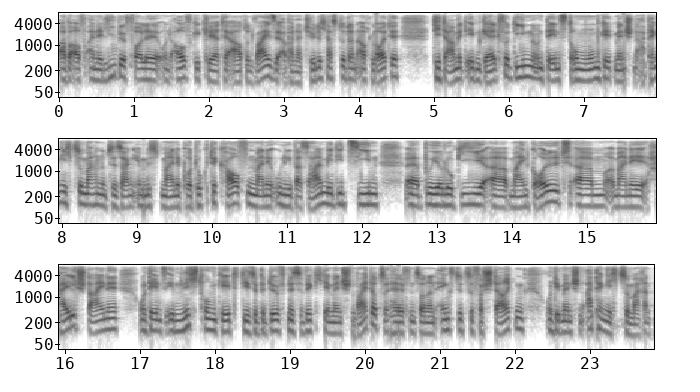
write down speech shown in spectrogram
aber auf eine liebevolle und aufgeklärte Art und Weise. Aber natürlich hast du dann auch Leute, die damit eben Geld verdienen und denen es darum geht, Menschen abhängig zu machen und zu sagen, ihr müsst meine Produkte kaufen, meine Universalmedizin, äh, Biologie, äh, mein Gold, ähm, meine Heilsteine und denen es eben nicht darum geht, diese Bedürfnisse wirklich den Menschen weiterzuhelfen, sondern Ängste zu verstärken und die Menschen abhängig zu machen.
